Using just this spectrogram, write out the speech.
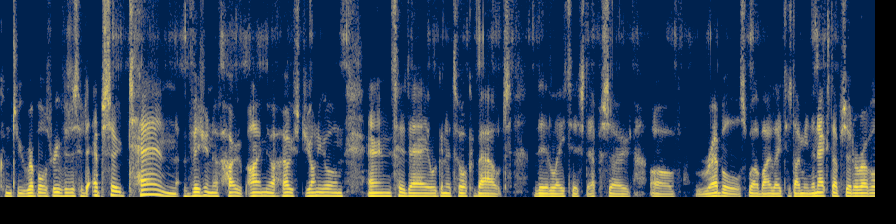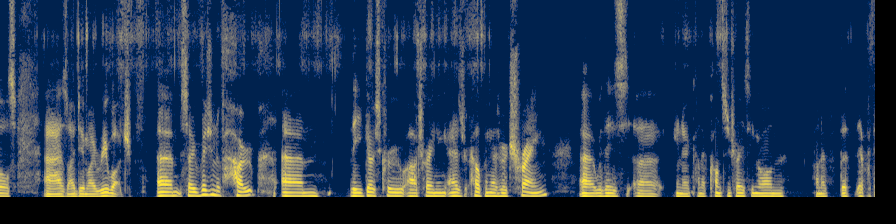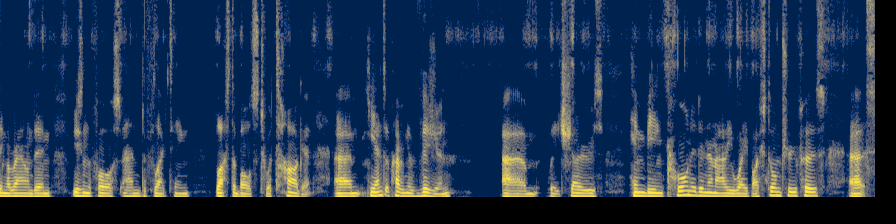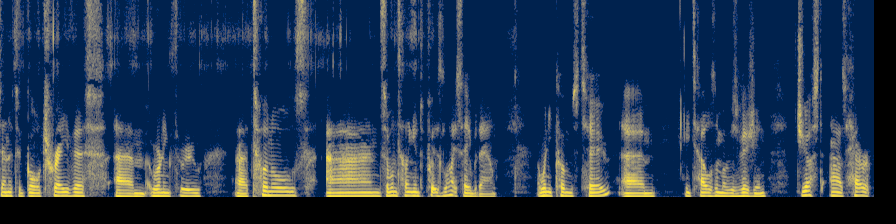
welcome to Rebels Revisited episode 10 Vision of Hope. I'm your host, Johnny Orm, and today we're going to talk about the latest episode of Rebels. Well, by latest, I mean the next episode of Rebels as I do my rewatch. Um, so, Vision of Hope, um, the Ghost crew are training Ezra, helping Ezra train uh, with his, uh, you know, kind of concentrating on kind of the, everything around him, using the force and deflecting blaster bolts to a target. Um, he ends up having a vision um, which shows him being cornered in an alleyway by stormtroopers, uh, Senator Gall Trayvis um, running through uh, tunnels, and someone telling him to put his lightsaber down. And when he comes to, um, he tells them of his vision, just as Hera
